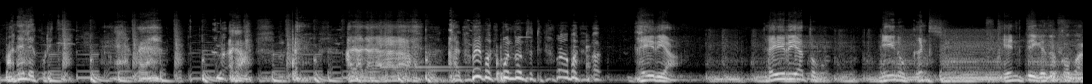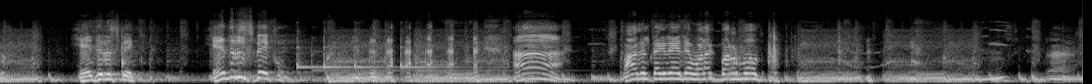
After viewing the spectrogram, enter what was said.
ಮನೇಲೆ ಕುಡಿತಿ. ಧೈರ್ಯ. ಧೈರ್ಯ ತಗೋ. ನೀನು ಗಂಡಸು. ಹೆಂಡತಿಗೆ ಹೆದರ್ಕೋಬಾರ್ದು. ಹೆದರಿಸ್ಬೇಕು. ಹೆದರಿಸ್ಬೇಕು. ಆ ಬಾಗಿಲು ತೆಗೆದೇ ಇದೆ ಒಳಗೆ ಬರ್ಬೋದು.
